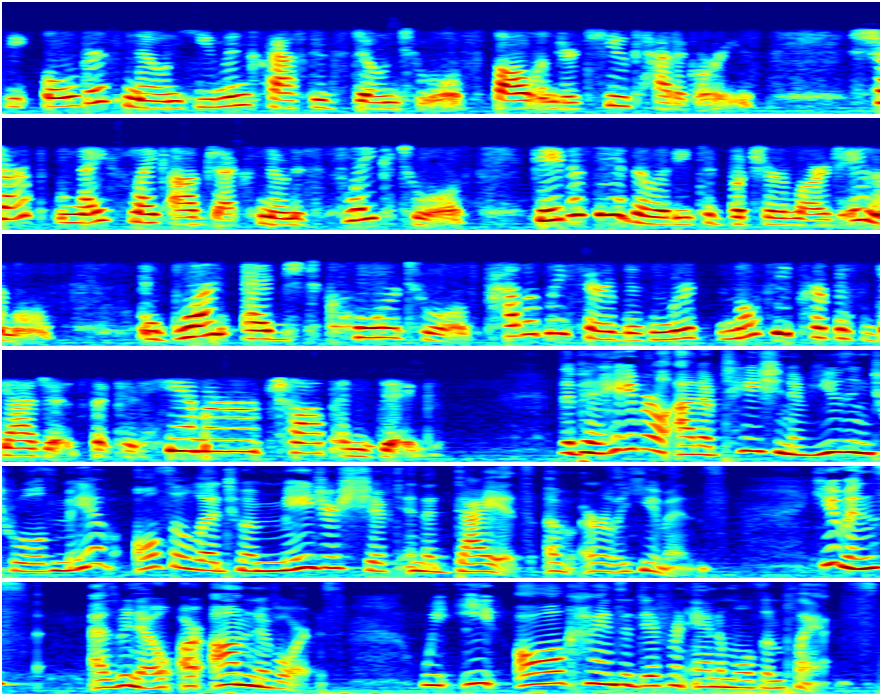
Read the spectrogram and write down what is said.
The oldest known human crafted stone tools fall under two categories. Sharp, knife like objects known as flake tools gave us the ability to butcher large animals and blunt edged core tools probably served as multi purpose gadgets that could hammer, chop, and dig. The behavioral adaptation of using tools may have also led to a major shift in the diets of early humans. Humans, as we know, are omnivores. We eat all kinds of different animals and plants.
